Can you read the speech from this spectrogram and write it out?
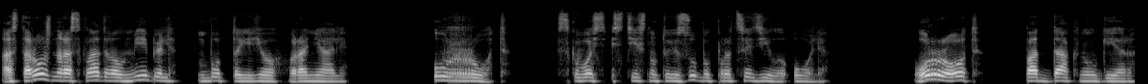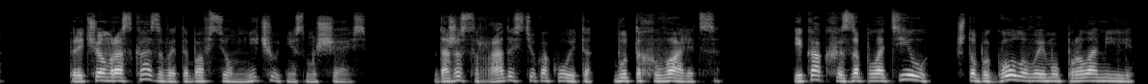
осторожно раскладывал мебель, будто ее роняли. «Урод!» — сквозь стиснутые зубы процедила Оля. «Урод!» — поддакнул Гера. Причем рассказывает обо всем, ничуть не смущаясь. Даже с радостью какой-то, будто хвалится. И как заплатил, чтобы голову ему проломили.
